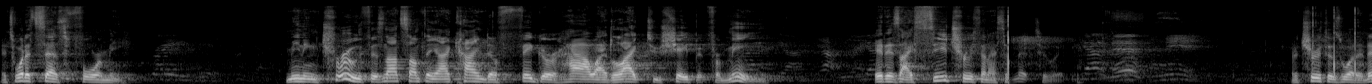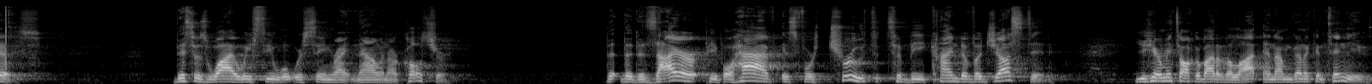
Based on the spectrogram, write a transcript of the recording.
it's what it says for me. Meaning, truth is not something I kind of figure how I'd like to shape it for me. It is I see truth and I submit to it. The truth is what it is. This is why we see what we're seeing right now in our culture. The, the desire people have is for truth to be kind of adjusted. You hear me talk about it a lot, and I'm going to continue.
